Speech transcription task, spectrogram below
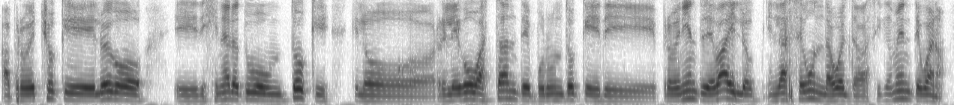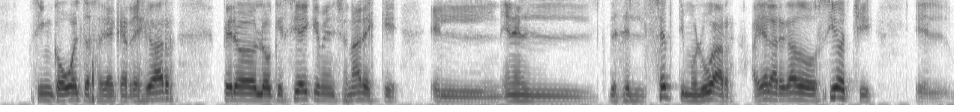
Aprovechó que luego eh, Di Genaro tuvo un toque que lo relegó bastante por un toque de proveniente de Bailo en la segunda vuelta básicamente. Bueno, cinco vueltas había que arriesgar, pero lo que sí hay que mencionar es que el, en el, desde el séptimo lugar había largado Siochi, el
